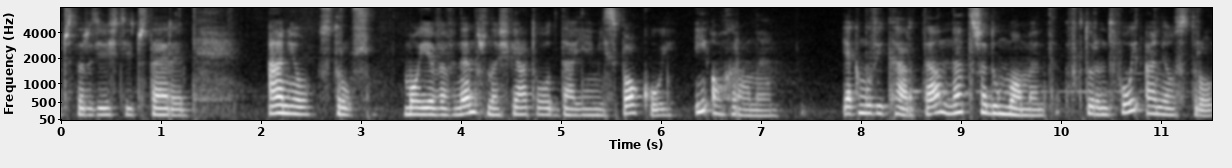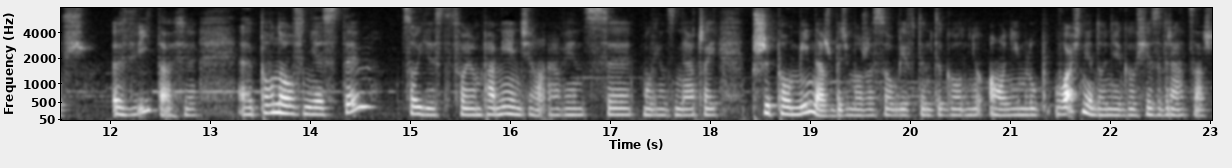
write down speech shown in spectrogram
44. Anioł stróż. Moje wewnętrzne światło daje mi spokój i ochronę. Jak mówi karta, nadszedł moment, w którym Twój anioł stróż wita się e, ponownie z tym, co jest Twoją pamięcią, a więc e, mówiąc inaczej, przypominasz być może sobie w tym tygodniu o nim lub właśnie do niego się zwracasz,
